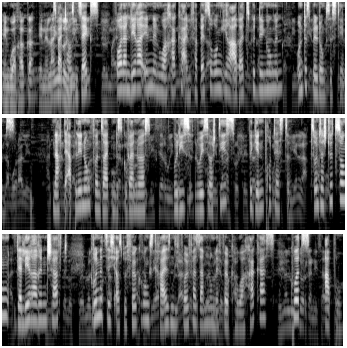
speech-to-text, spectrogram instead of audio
2006 fordern LehrerInnen in Oaxaca eine Verbesserung ihrer Arbeitsbedingungen und des Bildungssystems. Nach der Ablehnung von Seiten des Gouverneurs Ulis Luis Ortiz beginnen Proteste. Zur Unterstützung der Lehrerinnenschaft gründet sich aus Bevölkerungskreisen die Vollversammlung der Völker Oaxacas, kurz APO.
